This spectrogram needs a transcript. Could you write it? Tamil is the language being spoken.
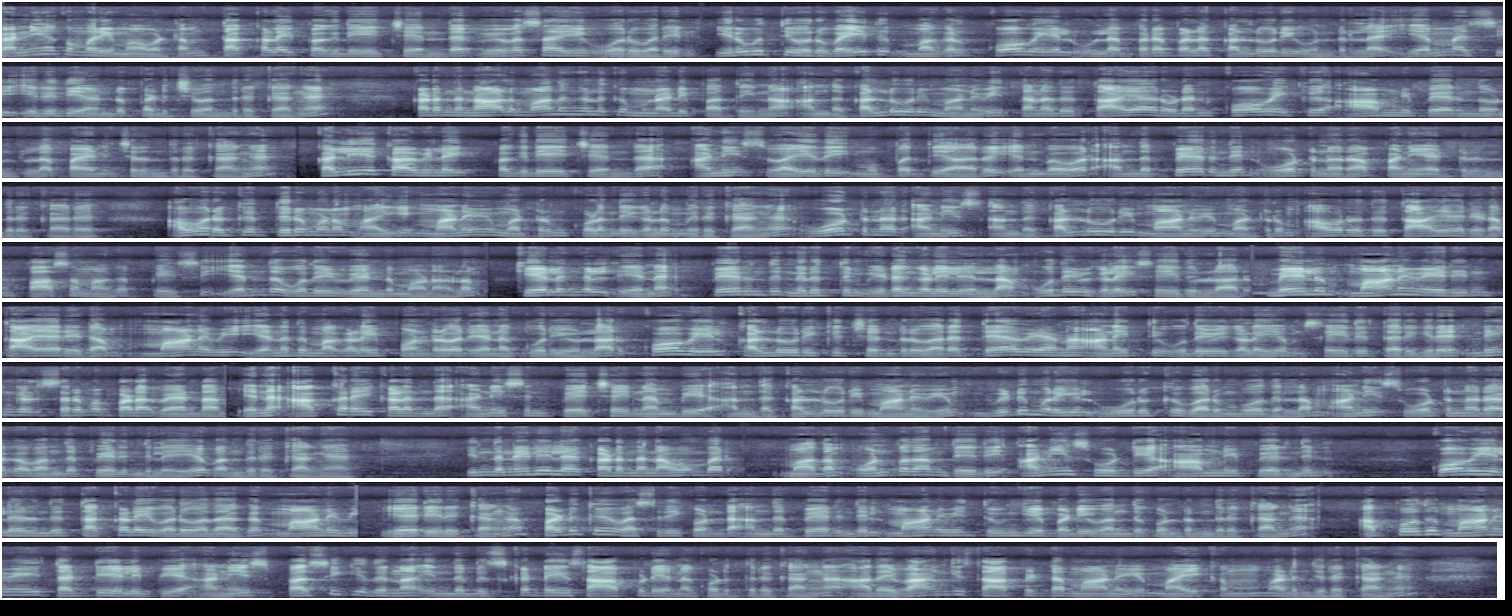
கன்னியாகுமரி மாவட்டம் தக்கலை பகுதியைச் சேர்ந்த விவசாயி ஒருவரின் இருபத்தி ஒரு வயது மகள் கோவையில் உள்ள பிரபல கல்லூரி ஒன்றில் எம்எஸ்சி இறுதி ஆண்டு படித்து வந்திருக்காங்க. கடந்த நாலு மாதங்களுக்கு முன்னாடி பார்த்தீங்கன்னா அந்த கல்லூரி மாணவி தனது தாயாருடன் கோவைக்கு ஆம்னி பேருந்து ஒன்றில் பயணிச்சிருந்திருக்காங்க. களியக்காவிலை பகுதியைச் சேர்ந்த அனீஸ் வயது முப்பத்தி ஆறு என்பவர் அந்த பேருந்தின் ஓட்டுநராக பணியாற்றியிருந்திருக்காரு அவருக்கு திருமணம் ஆகி மனைவி மற்றும் குழந்தைகளும் இருக்காங்க. ஓட்டுநர் அனீஸ் அந்த கல்லூரி மாணவி மற்றும் அவரது தாயாரிடம் பாசமாக பேசி எந்த உதவி வேண்டுமானாலும் கேளுங்கள் என பேருந்து நிறுத்தும் இடங்களில் எல்லாம் உதவிகளை செய்துள்ளார். மேலும் மாணவியரின் தாயாரிடம் மாணவி எனது மகளை போன்றவர் என கூறியுள்ளார். கோவையில் கல்லூரிக்கு சென்று வர தேவையான அனைத்து உதவிகளையும் செய்து தருகிறேன். நீங்கள் சிரமப்பட வேண்டாம் என அக்கறை கலந்த அனீஸின் பேச்சை நம்பிய அந்த கல்லூரி மாணவியும் விடுமுறையில் ஊருக்கு வரும்போதெல்லாம் அனீஸ் ஓட்டுநராக வந்த பேருந்திலேயே வந்திருக்காங்க. இந்த நிலையில் கடந்த நவம்பர் மாதம் ஒன்பதாம் தேதி அனீஸ் ஓட்டிய ஆம்னி பேருந்தில் கோவையிலிருந்து தக்கலை வருவதாக மாணவி ஏறியிருக்காங்க. படுக்கை வசதி கொண்ட அந்த பேருந்தில் மாணவி தூங்கியபடி வந்து கொண்டிருந்திருக்காங்க. அப்போது மாணவியை தட்டி எழுப்பிய அனீஸ் பசிக்குதுன்னா இந்த பிஸ்கட்டை சாப்பிடு என கொடுத்திருக்காங்க. அதை வாங்கி சாப்பிட்ட மாணவி மயக்கமும் அடைஞ்சிருக்காங்க.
